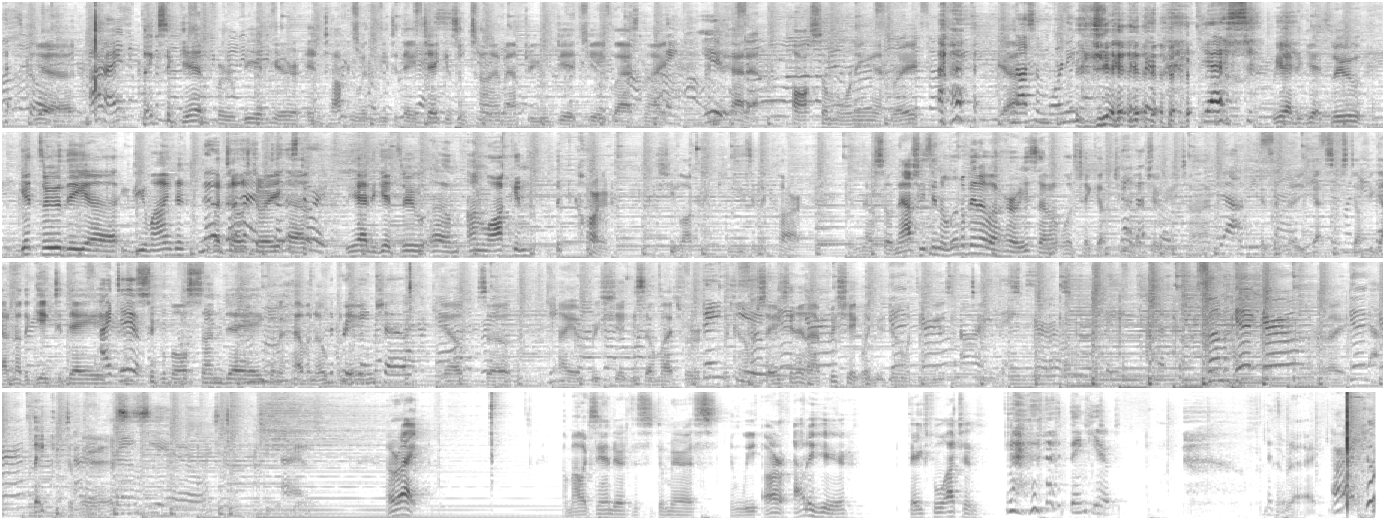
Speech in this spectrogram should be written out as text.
That's cool. Yeah. All right. Thanks again for being here and talking with me today, Yes. taking some time after you did gig last night. Thank You you. had an awesome morning, right? Yeah. An awesome morning. yeah. yes. we had to get through get through the uh, do you mind if No, I tell ahead, a story? tell the Uh, story. we had to get through um, unlocking the car. She locked the keys in the car. You know, so now she's in a little bit of a hurry, so I don't want to take up too No, much of cool. your time. Yeah. Because I know you got some stuff. You got another gig today. I do. Super Bowl Sunday. Gonna have an The opening. pregame show. You know, so I appreciate you so much for Thank the you. conversation, and I appreciate what you're doing with the music too. Right. I'm Alexander. This is Damaris, and we are out of here. Thanks for watching. Thank you. That's All right. All right. Cool.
